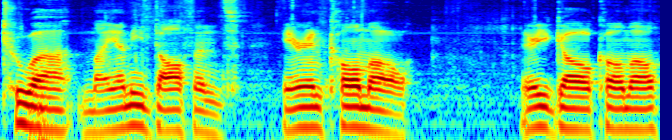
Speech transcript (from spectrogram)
Tua, Miami Dolphins. Aaron Como. There you go, Como.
